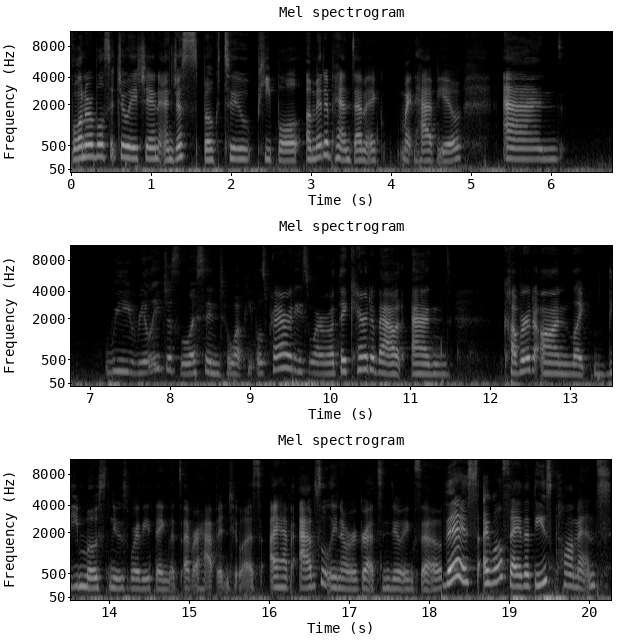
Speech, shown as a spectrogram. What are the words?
vulnerable situation, and just spoke to people amid a pandemic, might have you. And we really just listened to what people's priorities were, what they cared about, and covered on like the most newsworthy thing that's ever happened to us. I have absolutely no regrets in doing so. This, I will say that these comments,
